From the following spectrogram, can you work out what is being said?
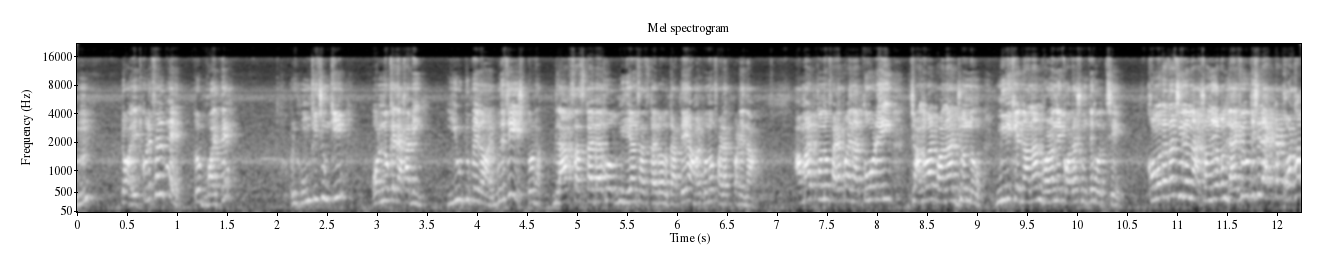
হুম? টয়লেট করে ফেলবে? তোর ভয়তে? ওই হুমকি চুমকি অন্যকে দেখাবি ইউটিউবে নয়, বুঝেছিস? তোর লাখ সাবস্ক্রাইবার হোক মিলিয়ন সাবস্ক্রাইবার হোক, তাতে আমার কোনো ফারাক পড়ে না। আমার কোনো ফারাক পড়ে না তোর এই জানোয়ার বানার জন্য মিলিকে নানান ধরনের কথা শুনতে হচ্ছে। ক্ষমতা ছিল না সঙ্গে যখন লাইফে উঠেছিল, একটা কথা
